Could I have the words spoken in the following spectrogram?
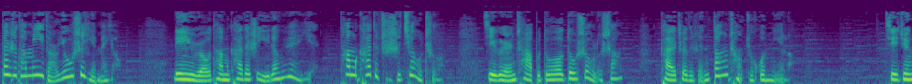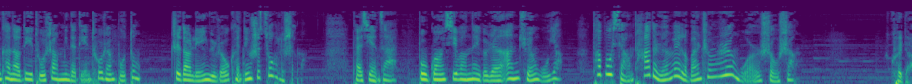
但是他们一点优势也没有，林雨柔他们开的是一辆越野，他们开的只是轿车，几个人差不多都受了伤，开车的人当场就昏迷了。齐军看到地图上面的点突然不动，知道林雨柔肯定是做了什么。他现在不光希望那个人安全无恙，他不想他的人为了完成任务而受伤。快点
